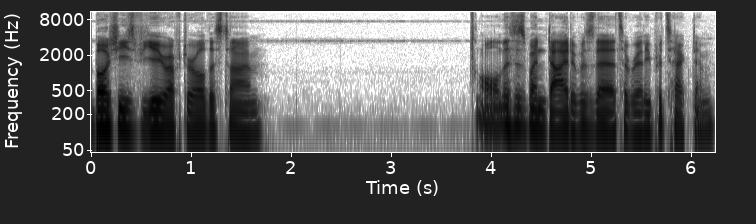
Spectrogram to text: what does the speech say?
Bojji's view after all this time? Oh, this is when Dida was there to really protect him.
